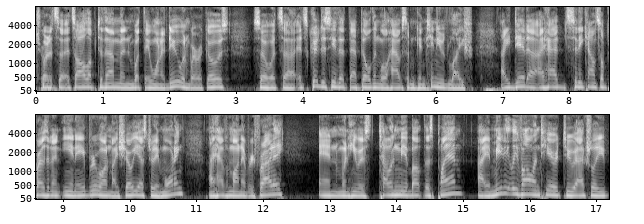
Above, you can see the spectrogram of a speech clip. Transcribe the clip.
True. But it's uh it's all up to them and what they want to do and where it goes. So it's uh, it's good to see that that building will have some continued life. I did uh, I had City Council President Ian Abreu on my show yesterday morning. I have him on every Friday, and when he was telling me about this plan, I immediately volunteered to actually,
